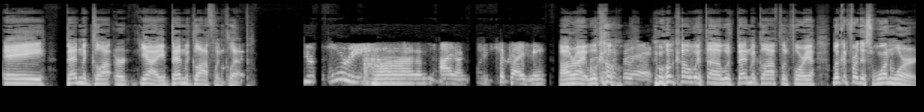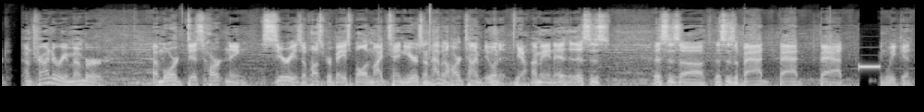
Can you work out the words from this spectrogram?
a Ben McLaughlin, or yeah, a Ben McLaughlin clip? Um, I don't surprise me. All right, we'll go. going for that. We'll go with uh, with Ben McLaughlin for you. Looking for this one word. I'm trying to remember a more disheartening series of Husker baseball in my 10 years, and I'm having a hard time doing it. Yeah. I mean, it, this is this is uh this is a bad, bad, bad weekend.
